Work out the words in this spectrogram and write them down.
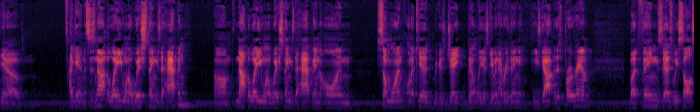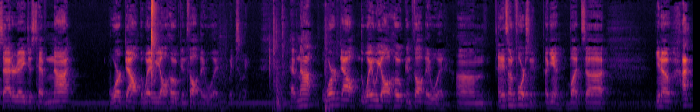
you know, again, this is not the way you want to wish things to happen. Um, not the way you want to wish things to happen on someone, on a kid, because Jake Bentley has given everything he's got to this program. But things, as we saw Saturday, just have not worked out the way we all hoped and thought they would. Which have not worked out the way we all hoped and thought they would. Um, and it's unfortunate, again. But, uh, you know, I,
